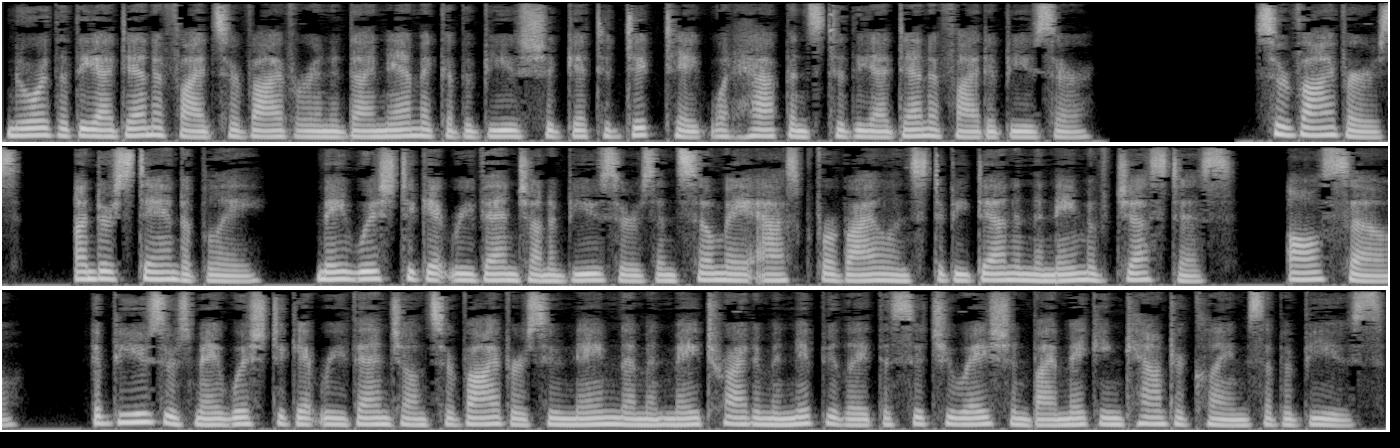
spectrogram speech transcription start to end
nor that the identified survivor in a dynamic of abuse should get to dictate what happens to the identified abuser. Survivors, understandably, may wish to get revenge on abusers and so may ask for violence to be done in the name of justice. Also, abusers may wish to get revenge on survivors who name them and may try to manipulate the situation by making counterclaims of abuse.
